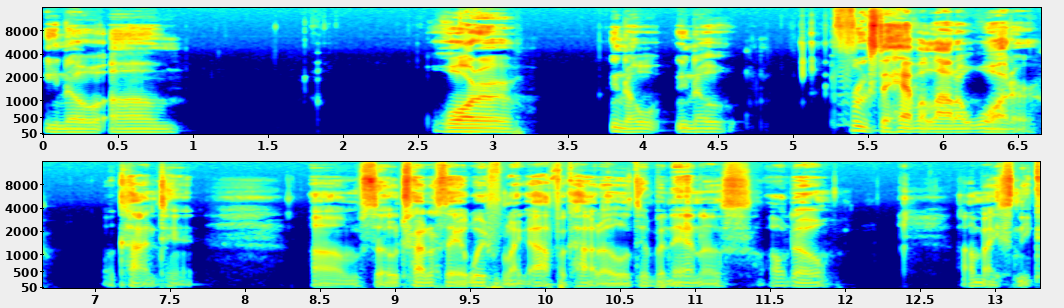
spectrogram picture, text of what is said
you know, um, water, you know, you know, fruits that have a lot of water content. Um, so trying to stay away from like avocados and bananas, although I might sneak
